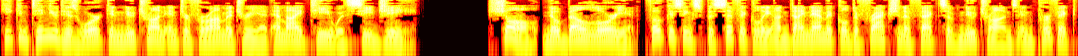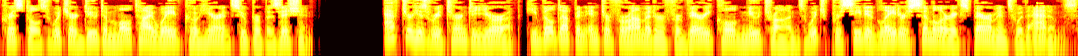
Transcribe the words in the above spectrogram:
He continued his work in neutron interferometry at MIT with C.G. Shull Nobel laureate, focusing specifically on dynamical diffraction effects of neutrons in perfect crystals which are due to multi-wave coherent superposition. After his return to Europe, he built up an interferometer for very cold neutrons which preceded later similar experiments with atoms.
